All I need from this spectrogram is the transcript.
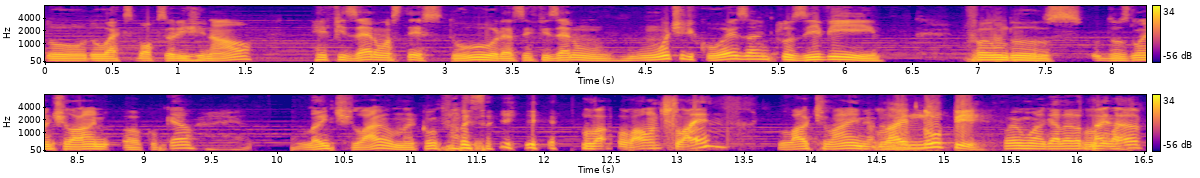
do, do Xbox original. Refizeram as texturas, refizeram um, monte de coisa. Inclusive, foi um dos, dos Lunch Line. como que é? Lunch Line, né? Como que fala isso aí? La Launch Line? Launch Line. Line-up. Foi uma galera do. Line-up.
